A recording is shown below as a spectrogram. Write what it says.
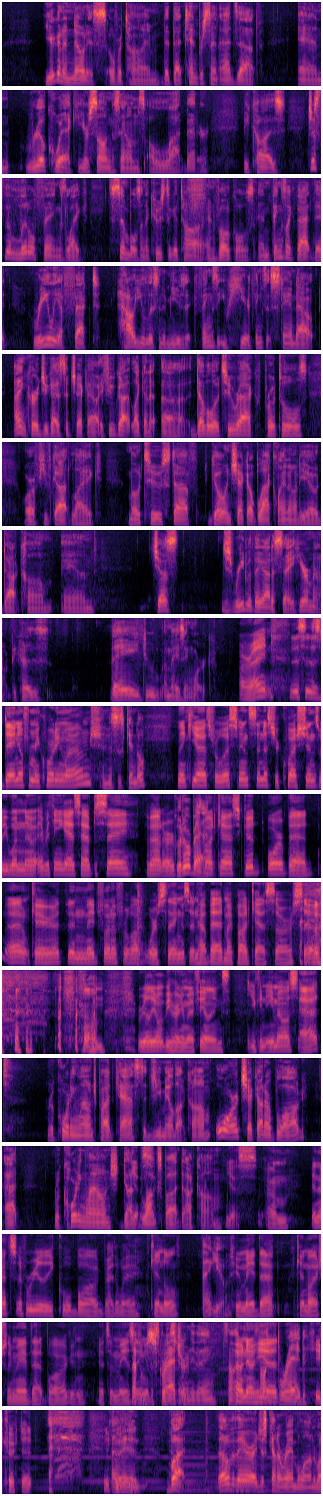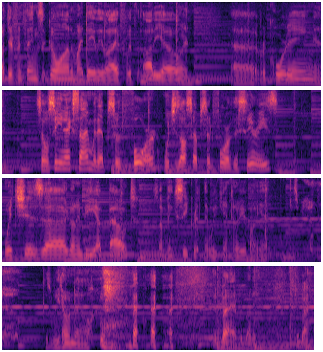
you're going to notice over time that that 10% adds up and real quick your song sounds a lot better because just the little things like cymbals and acoustic guitar and vocals and things like that that really affect how you listen to music, things that you hear, things that stand out. I encourage you guys to check out if you've got like a uh, 002 rack Pro Tools or if you've got like Motu stuff, go and check out blacklionaudio.com and just just read what they got to say, hear them out because they do amazing work. All right, this is Daniel from Recording Lounge. And this is Kendall. Thank you guys for listening. Send us your questions. We want to know everything you guys have to say about our Good or bad? podcast, good or bad. I don't care. I've been made fun of for a lot worse things and how bad my podcasts are. So, um, really won't be hurting my feelings. You can email us at Recording Lounge Podcast at gmail.com or check out our blog at recordinglounge.blogspot.com. yes, um, and that's a really cool blog, by the way. Kendall, Thank you. who made that? Kendall actually made that blog, and it's amazing. Not from scratch or anything. It's not like, Oh no, he not like bread. He, he cooked it. he I cooked it. mean, but over there, I just kind of ramble on about different things that go on in my daily life with audio and uh, recording. And so we'll see you next time with episode four, which is also episode four of the series, which is uh, going to be about something secret that we can't tell you about yet Because we don't know. because we don't know. Goodbye, everybody. Goodbye.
